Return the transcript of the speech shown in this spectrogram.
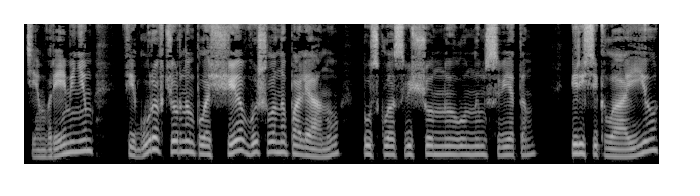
Тем временем фигура в черном плаще вышла на поляну, тускло освещенную лунным светом, пересекла ее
